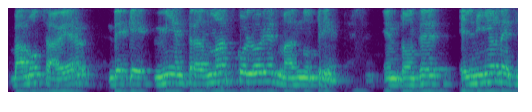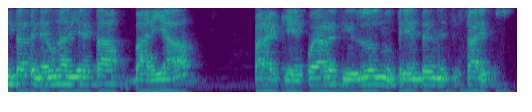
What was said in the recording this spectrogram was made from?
vamos a ver de que mientras más colores, más nutrientes. Entonces, el niño necesita tener una dieta variada para que pueda recibir los nutrientes necesarios.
